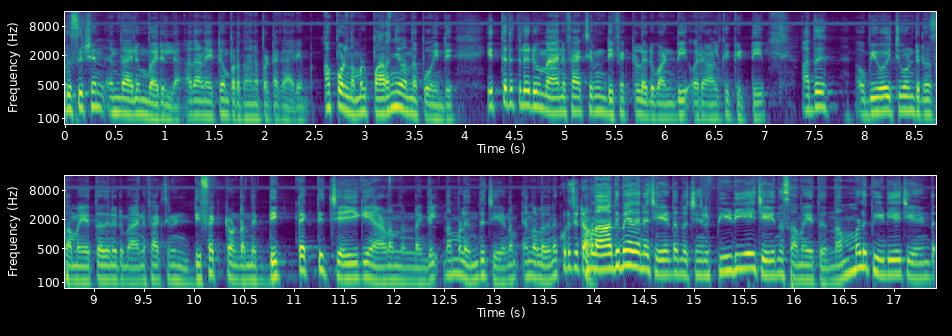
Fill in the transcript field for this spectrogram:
പ്രിസിഷൻ എന്തായാലും വരില്ല. അതാണ് ഏറ്റവും പ്രധാനപ്പെട്ട കാര്യം. അപ്പോൾ നമ്മൾ പറഞ്ഞു വന്ന പോയിന്റ് ഇത്തരത്തിലൊരു മാനുഫാക്ചറിങ് ഡിഫക്റ്റ് ഉള്ള ഒരു വണ്ടി ഒരാൾക്ക് കിട്ടി. അത് ഉപയോഗിച്ചുകൊണ്ടിരുന്ന സമയത്ത് അതിനൊരു മാനുഫാക്ചറിങ് ഡിഫക്റ്റ് ഉണ്ടെന്ന് ഡിറ്റക്റ്റ് ചെയ്യുകയാണെന്നുണ്ടെങ്കിൽ നമ്മൾ എന്ത് ചെയ്യണം എന്നുള്ളതിനെ കുറിച്ചിട്ട് നമ്മൾ ആദ്യമേ തന്നെ ചെയ്യേണ്ടതെന്ന് വെച്ച് കഴിഞ്ഞാൽ പി ഡി ഐ ചെയ്യുന്ന സമയത്ത് നമ്മൾ പി ഡി ഐ ചെയ്യേണ്ട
